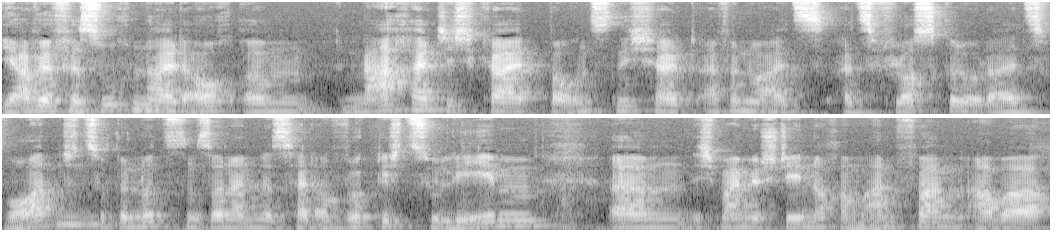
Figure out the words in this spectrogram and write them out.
ja, wir versuchen halt auch ähm, Nachhaltigkeit bei uns nicht halt einfach nur als, als Floskel oder als Wort mhm. zu benutzen, sondern das halt auch wirklich zu leben. Ähm, ich meine, wir stehen noch am Anfang, aber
